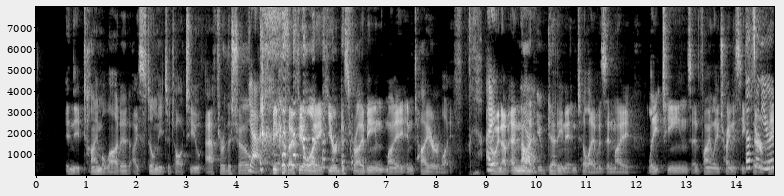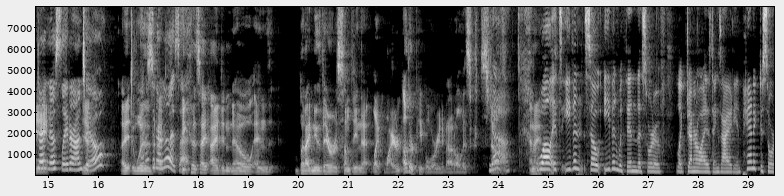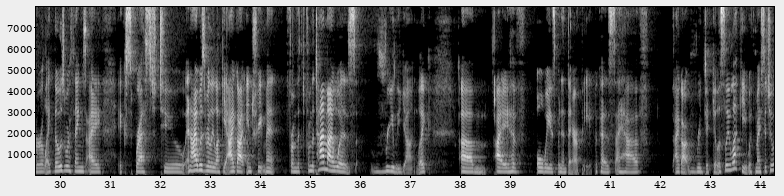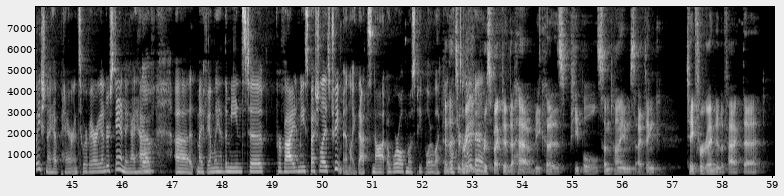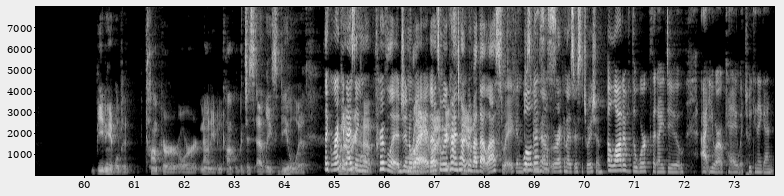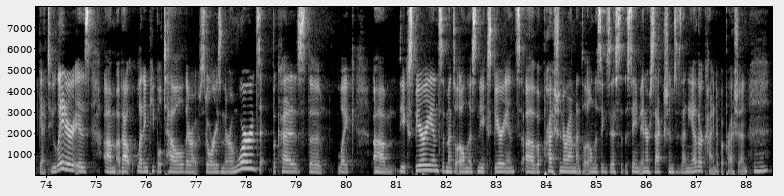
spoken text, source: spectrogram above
in the time allotted, I still need to talk to you after the show. Yeah. because I feel like you're describing my entire life I- growing up and not yeah. you getting it until I was in my late teens and finally trying to seek That's when you were diagnosed later on too. I, it was think I realized that. because I, I didn't know and but I knew there was something that like why aren't other people worried about all this stuff? Yeah. And I Well, it's even so even within the sort of like generalized anxiety and panic disorder, like those were things I expressed to and I was really lucky. I got in treatment from the from the time I was really young. Like um I have always been in therapy because I have I got ridiculously lucky with my situation. I have parents who are very understanding. I have uh, my family had the means to provide me specialized treatment. Like that's not a world most people are lucky in. And that's a to great perspective to have because people sometimes, I think, take for granted the fact that being able to conquer or not even conquer, but just at least deal with. Like recognizing privilege in a Right, way. That's what we were kind of talking yeah. about that last week, and Well, just being that's how recognize your situation. a lot of the work that I do at You Are Okay, which we can again get to later, is um, about letting people tell their own stories in their own words because the like um, the experience of mental illness and the experience of oppression around mental illness exists at the same intersections as any other kind of oppression.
